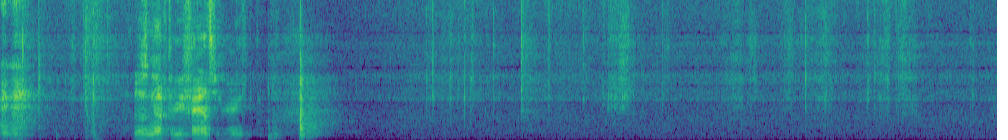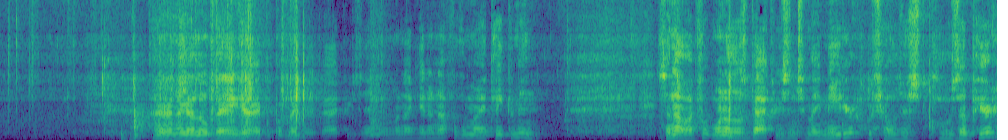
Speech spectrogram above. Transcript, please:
it Doesn't have to be fancy, right? Alright, I got a little bag here. I put my dead batteries in, and when I get enough of them, I take them in. So now I put one of those batteries into my meter, which I'll just close up here.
